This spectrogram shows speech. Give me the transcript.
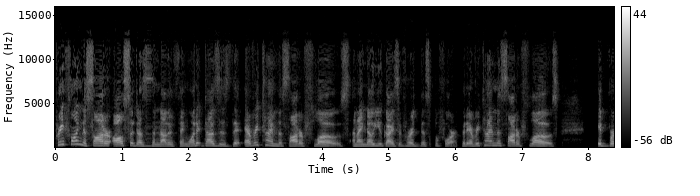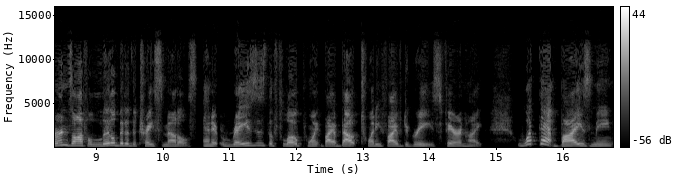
Pre-flowing the solder also does another thing. What it does is that every time the solder flows, and I know you guys have heard this before, but every time the solder flows, it burns off a little bit of the trace metals and it raises the flow point by about 25 degrees Fahrenheit. What that buys me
